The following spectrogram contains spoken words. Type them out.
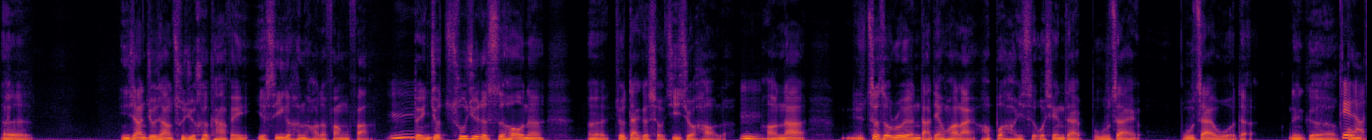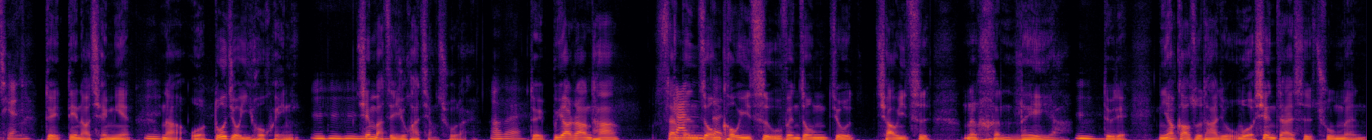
呃，你像就像出去喝咖啡，也是一个很好的方法。嗯，对，你就出去的时候呢，呃，就带个手机就好了。嗯，好，那这时候如果有人打电话来，啊，不好意思，我现在不在，不在我的。那个电脑前，对，电脑前面，那我多久以后回你？嗯哼哼，先把这句话讲出来。OK，对，不要让他三分钟扣一次，五分钟就敲一次，那很累呀。嗯，对不对？你要告诉他就我现在是出门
